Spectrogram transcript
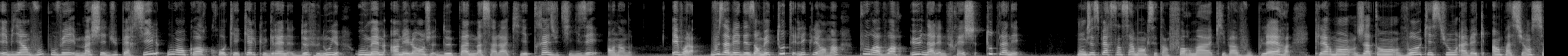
eh bien vous pouvez mâcher du persil ou encore croquer quelques graines de fenouil ou même un mélange de pan masala qui est très utilisé en Inde. Et voilà, vous avez désormais toutes les clés en main pour avoir une haleine fraîche toute l'année. Donc j'espère sincèrement que c'est un format qui va vous plaire. Clairement, j'attends vos questions avec impatience,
